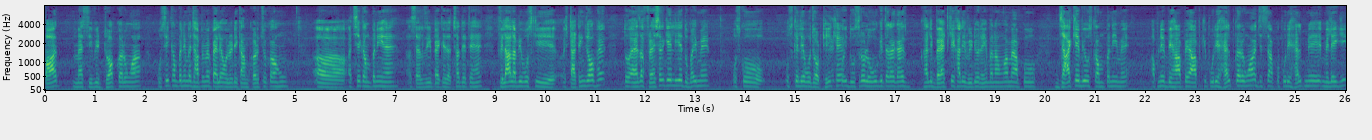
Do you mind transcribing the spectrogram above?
बाद मैं सीवी ड्रॉप करूँगा। उसी कंपनी में जहाँ पे मैं पहले ऑलरेडी काम कर चुका हूँ। अच्छी कंपनी है सैलरी पैकेज अच्छा देते हैं। फ़िलहाल अभी वो उसकी स्टार्टिंग जॉब है तो एज अ फ्रेशर के लिए दुबई में उसको, उसके लिए वो जॉब ठीक है। कोई दूसरों लोगों की तरह गाइस खाली बैठ के खाली वीडियो नहीं बनाऊँगा। मैं आपको जाके भी उस कंपनी में अपने बिहार पे आपकी पूरी हेल्प करूँगा जिससे आपको पूरी हेल्प मिलेगी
